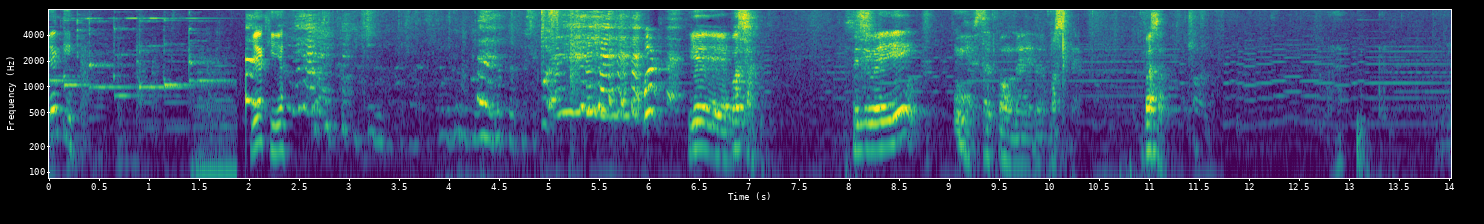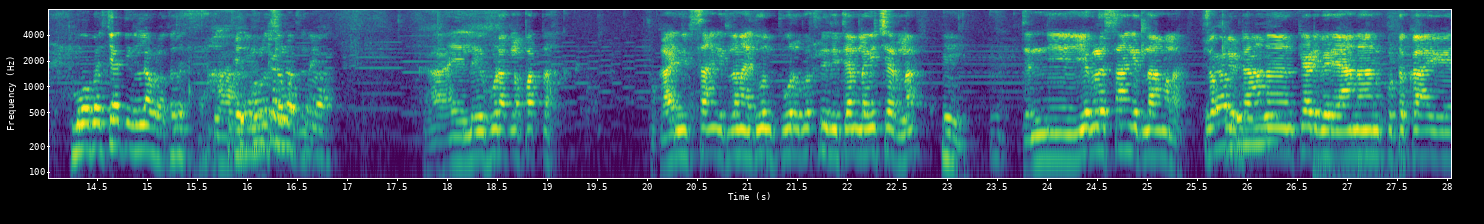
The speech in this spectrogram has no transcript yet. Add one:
या की। या की या। या या बसा। संजयबाई सर पाहुणा आहे बसलाय बसा. मोबाईल चार्जिंग लावला तर त्याच्यामुळे समजलं नाही. काय लय हुडाकला पत्ता. तो काय नीट सांगितलं नाही दोन पोरं बसले होते त्यांना विचारला. त्यांनी वेगळं सांगितलं आम्हाला. चॉकलेट आणन कॅडबेरी आणन कुठं काय आहे.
